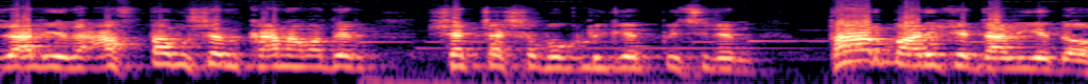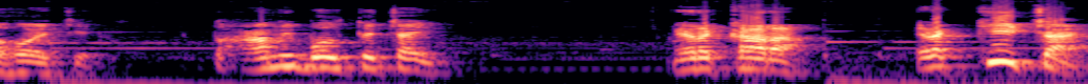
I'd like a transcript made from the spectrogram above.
জ্বালিয়ে। আস্তাব হোসেন খান আমাদের স্বেচ্ছাসেবক লীগের প্রেসিডেন্ট তার বাড়িকে জ্বালিয়ে দেওয়া হয়েছে। তো আমি বলতে চাই, এরা কারা? এরা কি চায়?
